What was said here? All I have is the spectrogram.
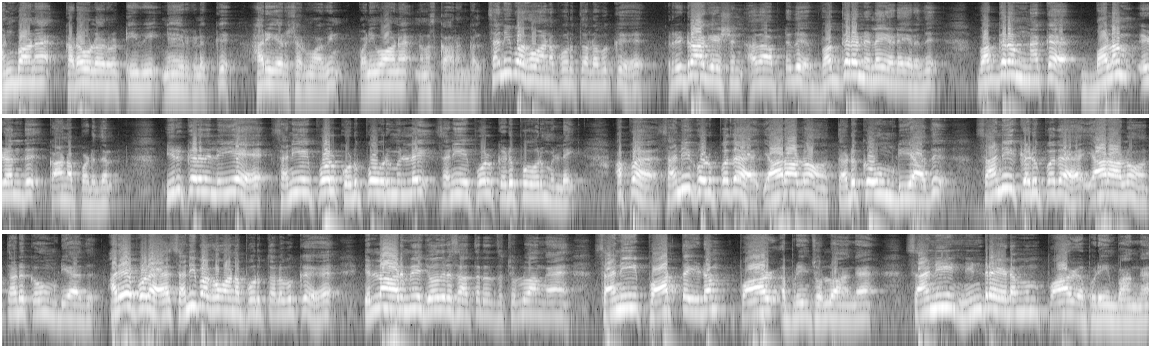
அன்பான கடவுளரு டிவி நேயர்களுக்கு ஹரிஹர் சர்மாவின் பணிவான நமஸ்காரங்கள். சனி பகவானை பொறுத்தளவுக்கு ரிட்ராகேஷன் அதாவது வக்கர நிலை அடைகிறது. வக்கரம்னாக்க பலம் இழந்து காணப்படுதல். இருக்கிறதுலேயே சனியை போல் கொடுப்பவரும் இல்லை சனியை போல் கெடுப்பவரும் இல்லை. அப்போ சனி கொடுப்பதை யாராலும் தடுக்கவும் முடியாது. சனி கெடுப்பதை யாராலும் தடுக்கவும் முடியாது. அதே போல் சனி பகவானை பொறுத்தளவுக்கு எல்லாருமே ஜோதிட சாஸ்திரத்தை சொல்லுவாங்க. சனி பார்த்த இடம் பாழ் அப்படின்னு சொல்லுவாங்க. சனி நின்ற இடமும் பாழ் அப்படிம்பாங்க.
